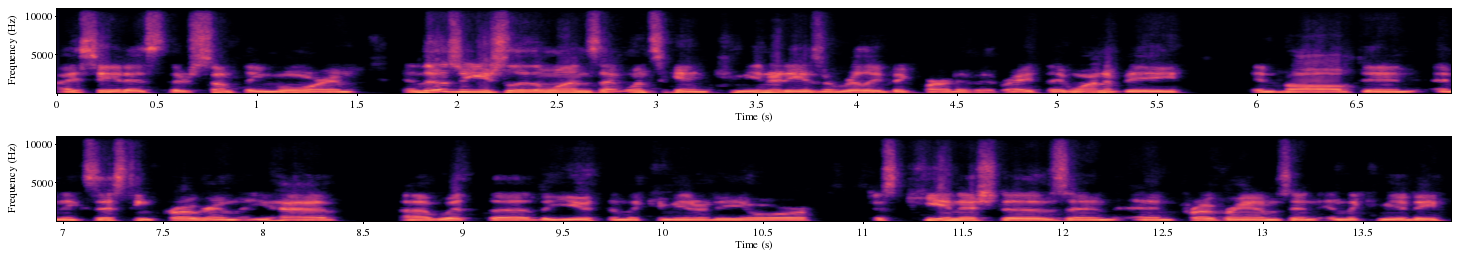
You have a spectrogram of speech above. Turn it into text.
I see it as there's something more, and and those are usually the ones that once again community is a really big part of it, right? They want to be involved in an existing program that you have uh, with the the youth in the community, or just key initiatives and, and programs in, in the community,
